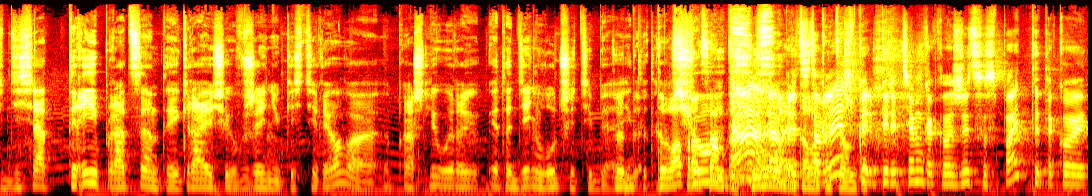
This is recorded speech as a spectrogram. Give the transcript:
53% а, играющих в Женю Кистерева прошли этот день лучше тебя. 2% Да, да, представляешь, перед, перед тем, как ложиться спать, ты такой,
